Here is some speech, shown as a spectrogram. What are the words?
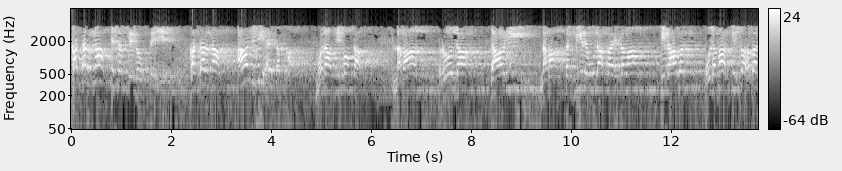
خطرناک قسم کے لوگ تھے یہ۔ خطرناک۔ آج بھی ہے سب کا۔ منافقوں کا۔ نماز، روزہ، داڑھی، نماز تقبیر اولا کی صحبت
